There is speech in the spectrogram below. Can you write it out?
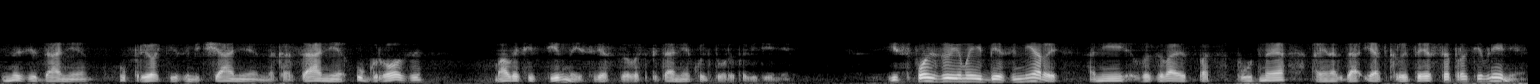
назидания, упреки, замечания, наказания, угрозы – малоэффективные средства воспитания культуры поведения. Используемые без меры, они вызывают подспудное, а иногда и открытое сопротивление,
